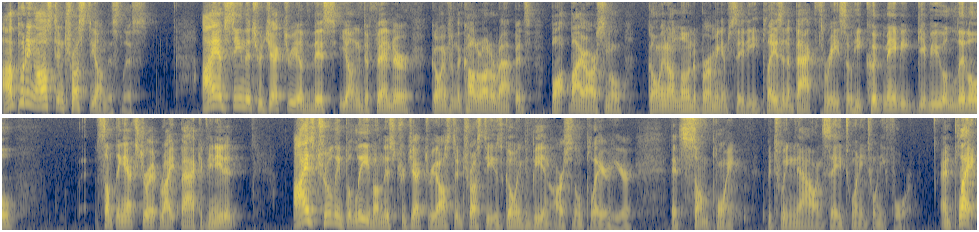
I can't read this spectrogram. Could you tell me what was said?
I'm putting Austin Trusty on this list. I have seen the trajectory of this young defender going from the Colorado Rapids, bought by Arsenal, going on loan to Birmingham City. He plays in a back three, so he could maybe give you a little something extra at right back if you need it. I truly believe on this trajectory, Austin Trusty is going to be an Arsenal player here at some point between now and say 2024 and play.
